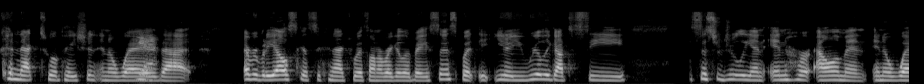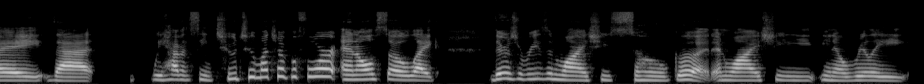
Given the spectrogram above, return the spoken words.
connect to a patient in a way Yeah. that everybody else gets to connect with on a regular basis but it, you know you really got to see sister julienne in her element in a way that we haven't seen too too much of before and also like there's a reason why she's so good and why she, you know, really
